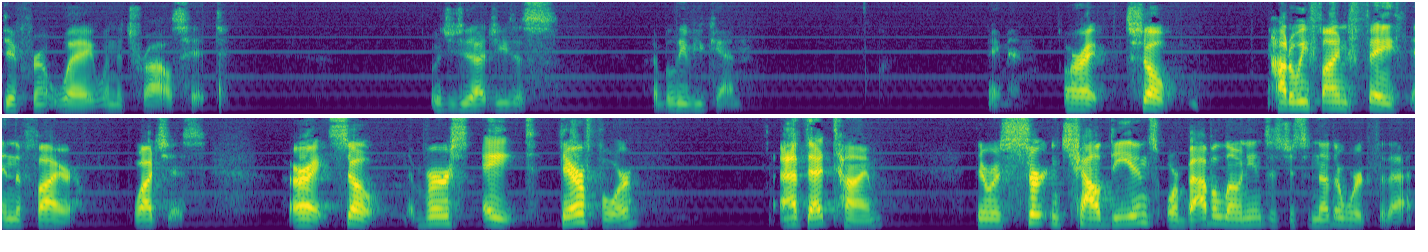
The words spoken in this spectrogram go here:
different way when the trials hit. Would you do that, Jesus? I believe you can. Amen. All right, so how do we find faith in the fire? Watch this. All right, so verse 8. Therefore, at that time, there were certain Chaldeans or Babylonians, it's just another word for that.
